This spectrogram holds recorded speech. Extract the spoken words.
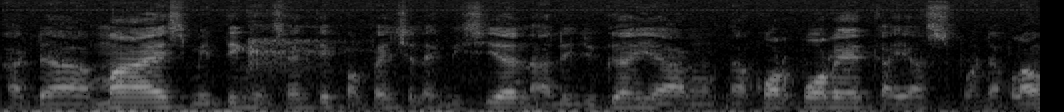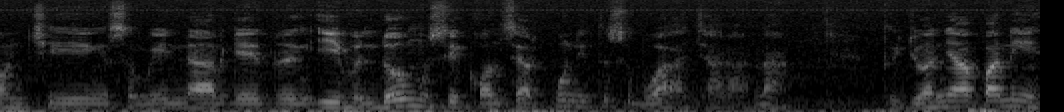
Ada MICE, meeting, incentive, convention, exhibition, ada juga yang nah, corporate kayak product launching, seminar, gathering, even though musik konser pun itu sebuah acara. Nah, tujuannya apa nih?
